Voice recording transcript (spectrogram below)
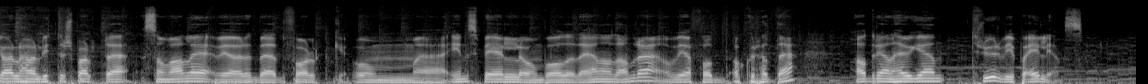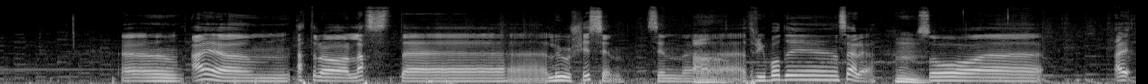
Skal ha lytterspalte som vanlig. Vi har bedt folk om eh, innspill om både det ene og det andre, og vi har fått akkurat det. Adrian Haugen, tror vi på aliens? Uh, jeg, um, etter å ha lest uh, Lou Shissin sin uh, Ah. Three-body-serie, Mm. så uh, jeg,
